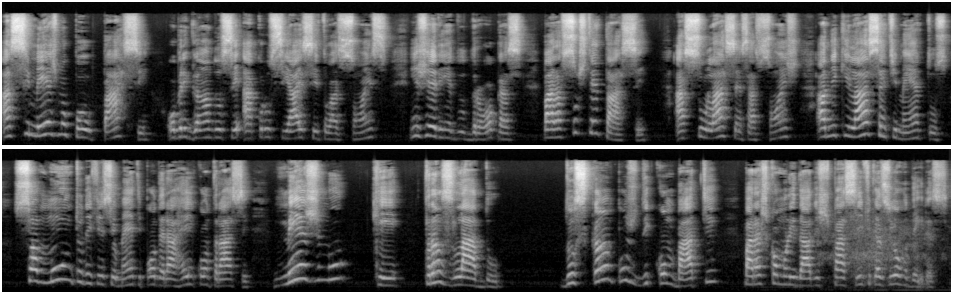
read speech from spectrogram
a si mesmo poupar-se, obrigando-se a cruciais situações, ingerindo drogas para sustentar-se, assular sensações aniquilar sentimentos, só muito dificilmente poderá reencontrar-se, mesmo que translado dos campos de combate para as comunidades pacíficas e ordeiras.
